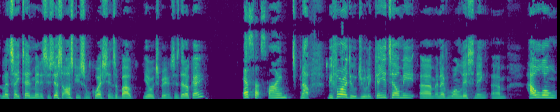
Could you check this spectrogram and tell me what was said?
let's say 10 minutes is just ask you some questions about your experience. Is that okay? Yes, that's fine. Now, before I do, Julie, can you tell me um, and everyone listening um, how long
